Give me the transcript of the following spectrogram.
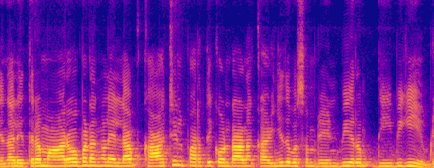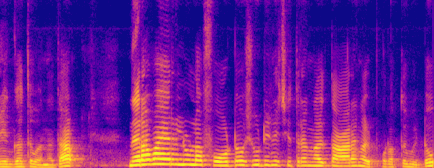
എന്നാൽ ഇത്തരം ആരോപണങ്ങളെല്ലാം കാറ്റിൽ പറത്തിക്കൊണ്ടാണ് കഴിഞ്ഞ ദിവസം രൺവീറും ദീപികയും രംഗത്ത് വന്നത്. നിറവയറിലുള്ള ഫോട്ടോഷൂട്ടിന്റെ ചിത്രങ്ങൾ താരങ്ങൾ പുറത്തുവിട്ടു.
